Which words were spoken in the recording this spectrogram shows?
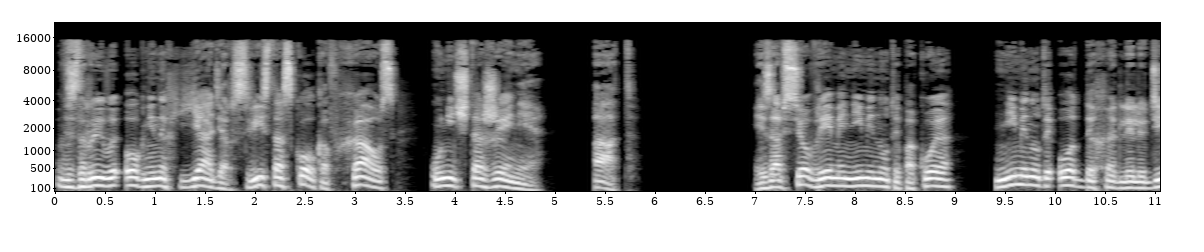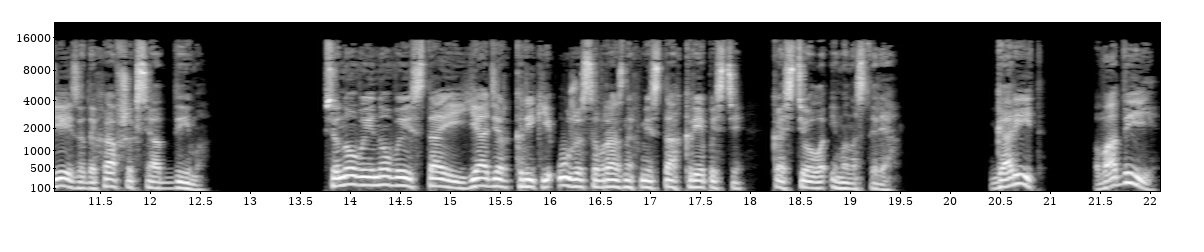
взрывы огненных ядер, свист осколков, хаос, уничтожение, ад. И за все время ни минуты покоя, ни минуты отдыха для людей, задыхавшихся от дыма. Все новые и новые стаи ядер, крики ужаса в разных местах крепости, костела и монастыря. «Горит! Воды!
